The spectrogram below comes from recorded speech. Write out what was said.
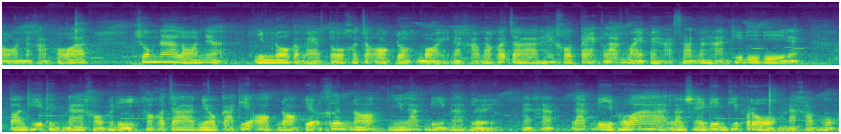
ร้อนนะครับ เพราะว่า ช่วงหน้าร้อนเนี่ยยิมโนกับแอสโตเขาจะออกดอกบ่อยนะครับแล้วก็จะให้เขาแตกรากใหม่ไปหาสารอาหารที่ดีๆเนี่ยตอนที่ถึงหน้าเขาพอดี เขาก็จะมีโอกาสที่ออกดอกเยอะขึ้นเนาะนี่รากดีมากเลยนะครับรากดีเพราะว่าเราใช้ดินที่โปร่งนะครับผม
